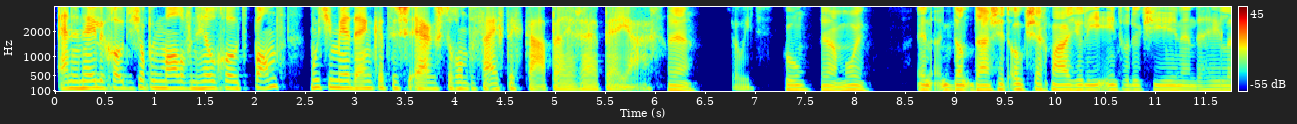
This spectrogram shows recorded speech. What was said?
En een hele grote shoppingmall of een heel groot pand. Moet je meer denken tussen ergens rond de 50k per, eh, per jaar. Ja, Zoiets. cool. Ja, mooi. En dan, daar zit ook zeg maar jullie introductie in en de hele...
